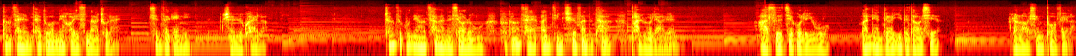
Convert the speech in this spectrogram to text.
刚才人太多，没好意思拿出来，现在给你，生日快乐。橙子姑娘灿烂的笑容和刚才安静吃饭的她判若两人。阿斯接过礼物，满脸得意的道谢，让老邢破费了。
